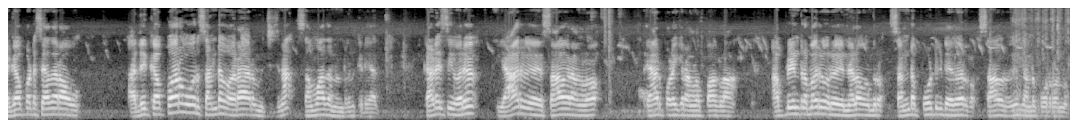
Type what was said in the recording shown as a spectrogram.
ஏகப்பட்ட சேதாரம் ஆகும். அதுக்கப்புறம் ஒரு சண்டை வர ஆரம்பிச்சிச்சுன்னா சமாதானன்றது கிடையாது. கடைசி வரையும் யார் சாகுறாங்களோ யார் பிழைக்கிறாங்களோ பார்க்கலாம். அப்படின்ற மாதிரி ஒரு நிலை வந்துடும் சண்டை போட்டுக்கிட்டே தான் இருக்கும். சாகுற வரைக்கும் சண்டை போடுறோன்னு.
